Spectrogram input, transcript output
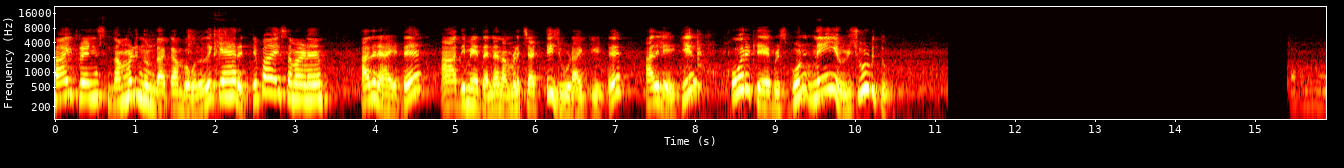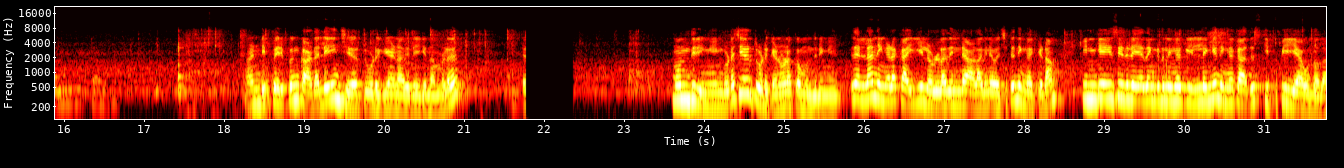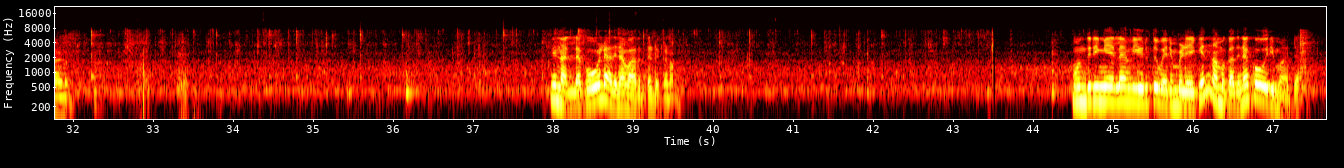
Hi friends നമ്മൾ ഇന്ന് ഉണ്ടാക്കാൻ പോകുന്നത് ക്യാരറ്റ് പായസമാണ്. അതിനായിട്ട് ആദ്യമേ തന്നെ നമ്മൾ ചട്ടി ചൂടാക്കിയിട്ട് അതിലേക്ക് ഒരു ടേബിൾ സ്പൂൺ നെയ്യ് ഒഴിച്ചു കൊടുത്തു. അണ്ടിപ്പരിപ്പും കടലയും ചേർത്ത് കൊടുക്കുകയാണ് അതിലേക്ക് നമ്മൾ. മുന്തിരിങ്ങയും കൂടെ ചേർത്ത് കൊടുക്കണം ഉണക്ക മുന്തിരിങ്ങയും. ഇതെല്ലാം നിങ്ങളുടെ കയ്യിലുള്ളതിന്റെ അളവിനെ വെച്ചിട്ട് നിങ്ങൾക്കിടാം. ഇൻ കേസ് ഇതിൽ ഏതെങ്കിലും നിങ്ങൾക്ക് ഇല്ലെങ്കിൽ നിങ്ങൾക്ക് അത് സ്കിപ്പ് ചെയ്യാവുന്നതാണ്. ഇനി നല്ലപോലെ അതിനെ വറുത്തെടുക്കണം. മുന്തിരിങ്ങയെല്ലാം വീർത്ത് വരുമ്പോഴേക്കും നമുക്കതിനെ കോരി മാറ്റാം.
